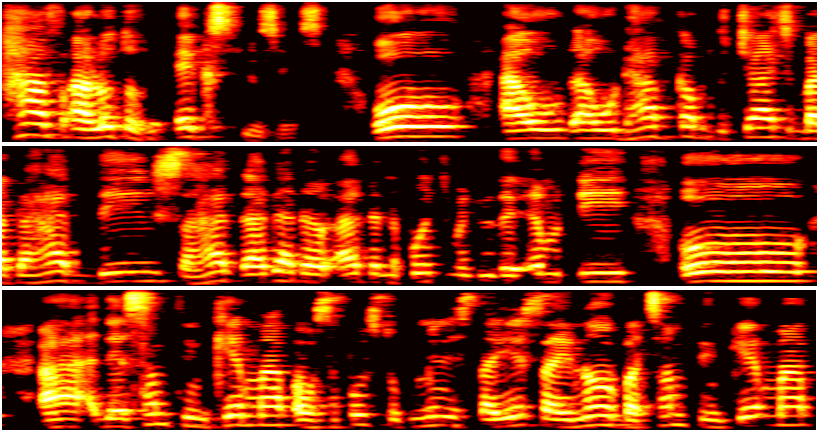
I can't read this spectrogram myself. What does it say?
have a lot of excuses. Oh, I would I would have come to church, but I had this, I had I had, I had an appointment with the MD. Oh, uh, there's something came up. I was supposed to minister. Yes, I know, but something came up.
